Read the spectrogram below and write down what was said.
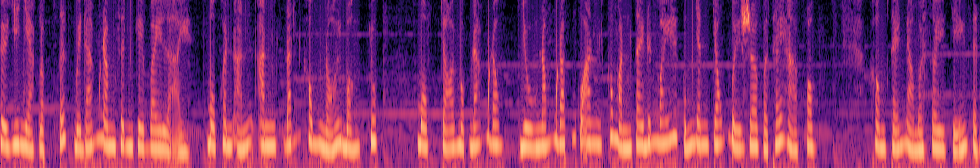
Kiều Duy Nhạc lập tức bị đám nam sinh kia vây lại. Một hình ảnh anh đánh không nổi bọn chút một chọi một đám đông, Dù nắm đấm của anh có mạnh tay đến mấy Cũng nhanh chóng bị rơi vào thế hạ phong. Không thể nào mà xoay chuyển tình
